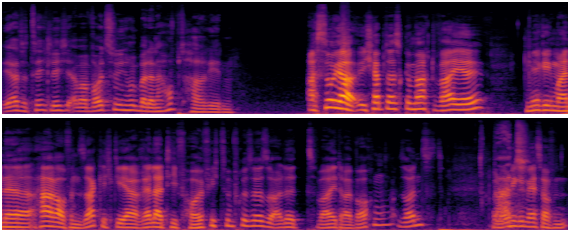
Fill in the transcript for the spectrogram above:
Ja, tatsächlich. Aber wolltest du nicht mal über dein Haupthaar reden? Ach so, ja, ich habe das gemacht, weil mir gingen meine Haare auf den Sack. Ich gehe ja relativ häufig zum Friseur, so alle zwei, drei Wochen sonst. Und dann Was? ging mir erst auf den.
